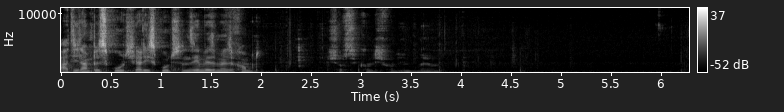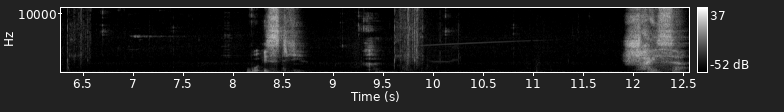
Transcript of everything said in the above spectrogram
Ah, die Lampe ist gut. Ja, die ist gut. Dann sehen wir, wenn sie kommt. Ich hoffe, sie kommt nicht von hinten. Ja. Wo ist die? Kein- Scheiße.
